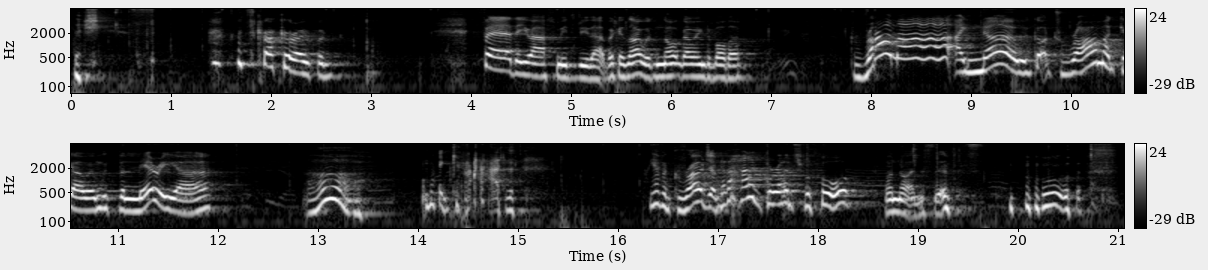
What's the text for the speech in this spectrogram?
There she is. Let's crack her open. Fair that you asked me to do that because I was not going to bother. Drama! I know, we've got drama going with Valeria. Oh, oh my god. We have a grudge. I've never had a grudge before. Well, not in The Sims.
